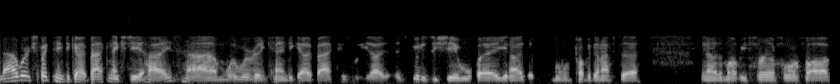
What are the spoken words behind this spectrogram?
No, we're expecting to go back next year, Hayes. Um, we're really keen to go back because you know as good as this year will be, you know we're probably going to have to, you know, there might be three or four or five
